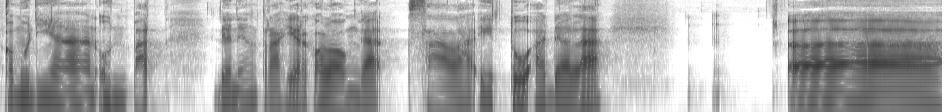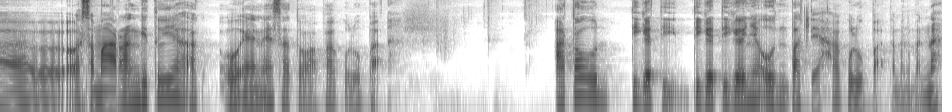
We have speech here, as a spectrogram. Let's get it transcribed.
kemudian Unpad, dan yang terakhir kalau nggak salah itu adalah uh, Semarang gitu ya, UNS atau apa aku lupa. Atau tiga tiga tiganya Unpad ya, aku lupa teman-teman. Nah,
